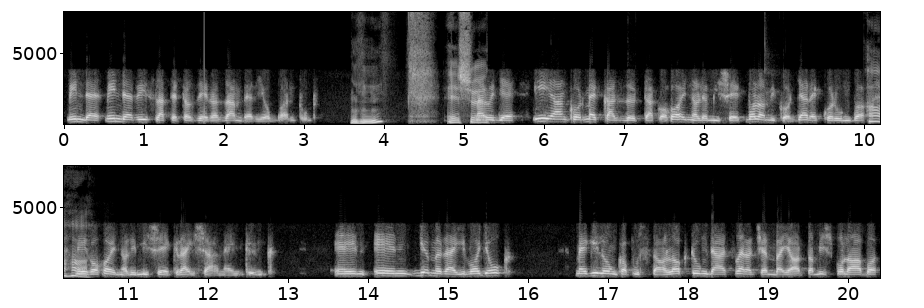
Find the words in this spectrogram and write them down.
minden, minden részletet azért az ember jobban tud. Uh-huh. És, Mert ugye ilyenkor megkezdődtek a hajnali misék, valamikor gyerekkorunkban Aha. még a hajnali misékre is elmentünk. Én, én gyömörei vagyok, meg Ilonka pusztán laktunk, de hát Szerecsembe jártam iskolába,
